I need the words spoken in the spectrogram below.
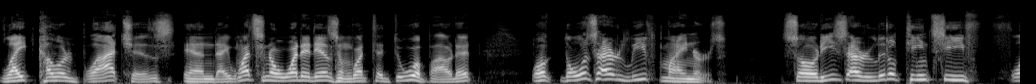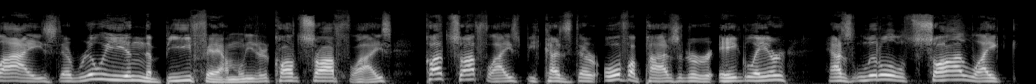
light colored blotches, and I want to know what it is and what to do about it. Well, those are leaf miners. So these are little teensy flies. They're really in the bee family. They're called sawflies. Called sawflies because their ovipositor or egg layer has little saw-like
